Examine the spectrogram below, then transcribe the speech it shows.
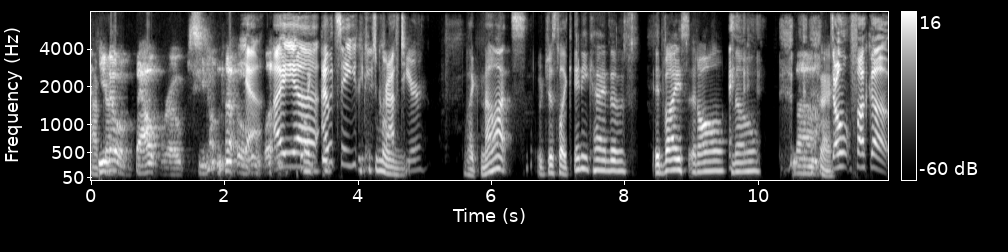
I've you got- know about ropes. You don't know. yeah, like- I uh, like I would say you the could use craft here. like knots or just like any kind of advice at all? No. Nah. Okay. Don't fuck up.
